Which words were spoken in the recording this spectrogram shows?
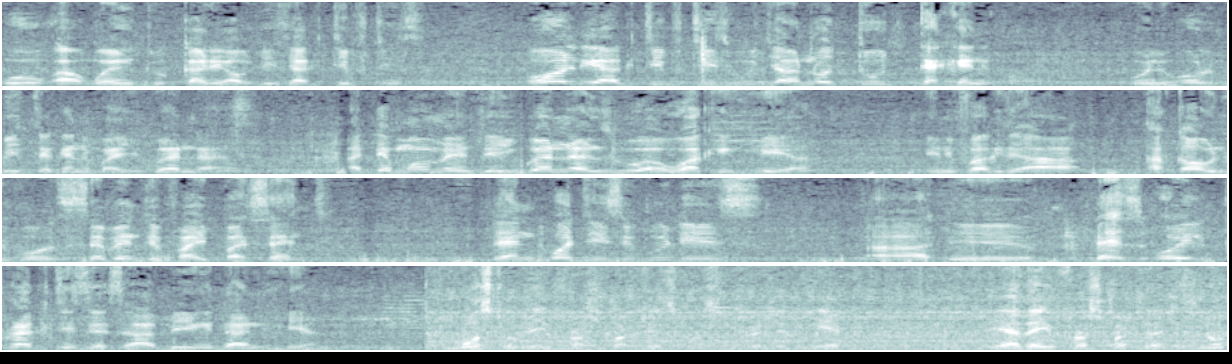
who are going to carry out these activities. All the activities which are not too technical will all be taken by Ugandans. At the moment, the Ugandans who are working here, in fact, are account for 75%. Then what is good is uh, the best oil practices are being done here. Most of the infrastructure is concentrated here. The other infrastructure that is not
